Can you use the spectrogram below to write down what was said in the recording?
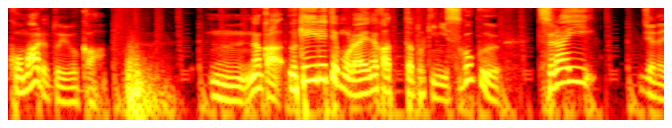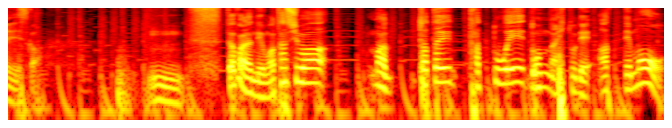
困るというか、うん、なんか受け入れてもらえなかった時にすごく辛いじゃないですか。うん、だからね私はまあたとえたとえどんな人であっても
